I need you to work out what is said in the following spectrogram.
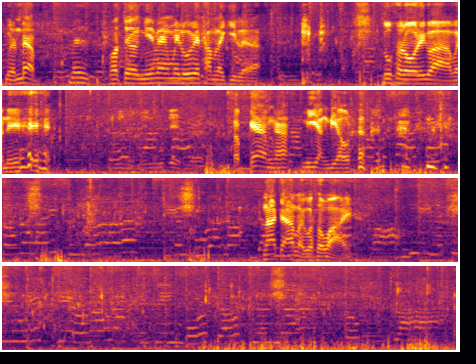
เหมือนแบบไม่พอเจออย่างงี้แม่งไม่รู้จะทำอะไรกินเลยอะ ดูสโลดีกว่าวันนี้ กับแก้มครับมีอย่างเดียว น่าจะอร่อยกว่าสวายไป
